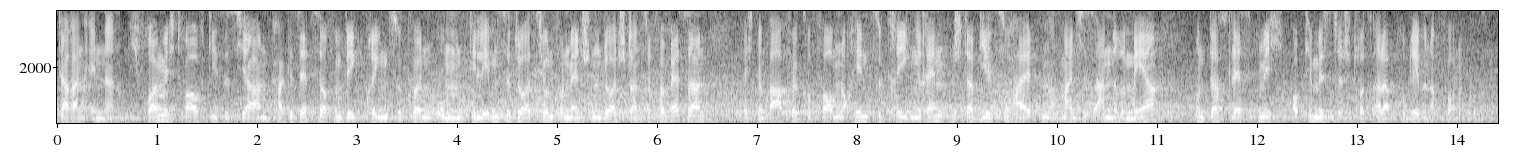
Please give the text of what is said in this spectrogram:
daran ändern. Und ich freue mich darauf, dieses Jahr ein paar Gesetze auf den Weg bringen zu können, um die Lebenssituation von Menschen in Deutschland zu verbessern, vielleicht eine BAföG-Reform noch hinzukriegen, Renten stabil zu halten und manches andere mehr. Und das lässt mich optimistisch trotz aller Probleme nach vorne gucken.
